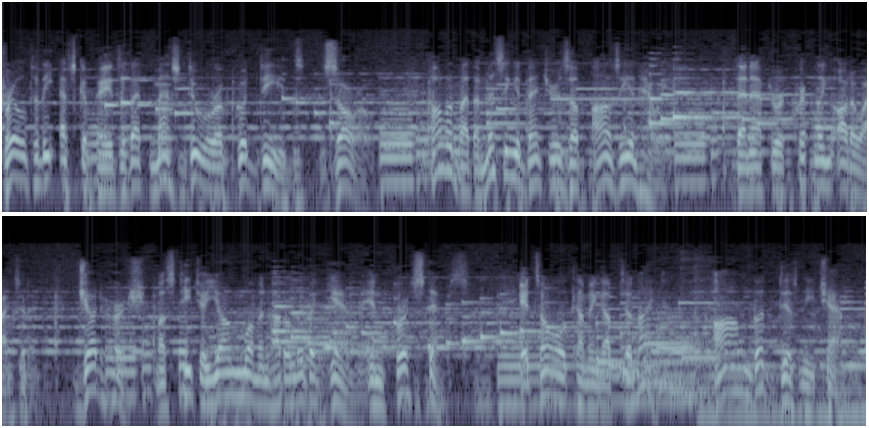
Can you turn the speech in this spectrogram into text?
Thrill to the escapades of that masked doer of good deeds, Zorro, followed by the missing adventures of Ozzie and Harriet. Then, after a crippling auto accident, Judd Hirsch must teach a young woman how to live again in first steps. It's all coming up tonight on the Disney Channel.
